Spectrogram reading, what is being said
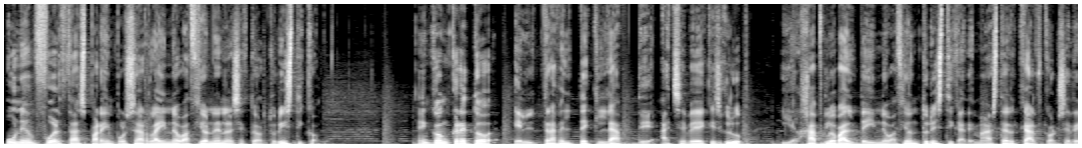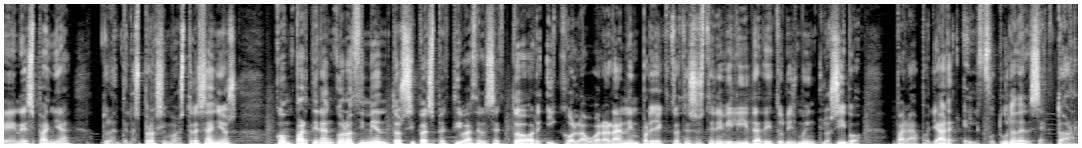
unen fuerzas para impulsar la innovación en el sector turístico. En concreto, el Travel Tech Lab de HBX Group y el Hub Global de Innovación Turística de Mastercard con sede en España, durante los próximos tres años, compartirán conocimientos y perspectivas del sector y colaborarán en proyectos de sostenibilidad y turismo inclusivo para apoyar el futuro del sector.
